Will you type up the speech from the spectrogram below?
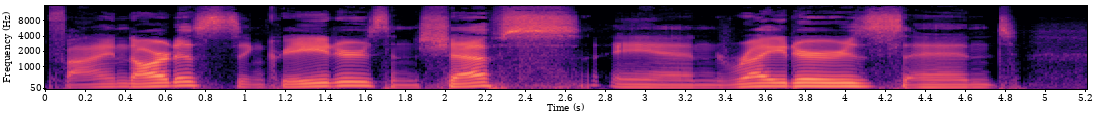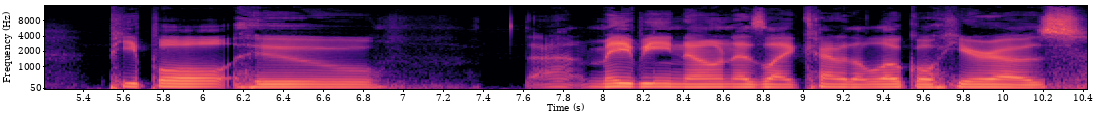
find artists and creators and chefs and writers and people who uh, may be known as like kind of the local heroes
